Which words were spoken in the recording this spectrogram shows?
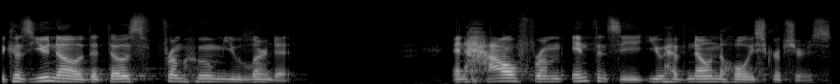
because you know that those from whom you learned it, and how from infancy you have known the Holy Scriptures,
